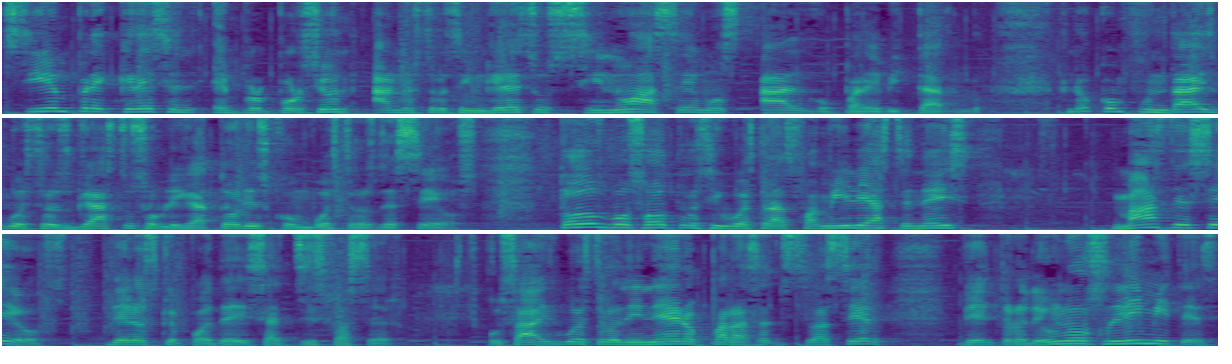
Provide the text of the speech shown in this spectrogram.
siempre crecen en proporción a nuestros ingresos si no hacemos algo para evitarlo. No confundáis vuestros gastos obligatorios con vuestros deseos. Todos vosotros y vuestras familias tenéis más deseos de los que podéis satisfacer. Usáis vuestro dinero para satisfacer dentro de unos límites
